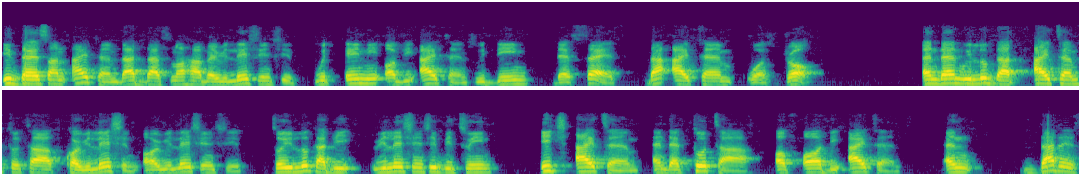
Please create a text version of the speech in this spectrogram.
if there's an item that does not have a relationship with any of the items within the set, that item was dropped. And then we looked at item total correlation or relationship. So you look at the relationship between each item and the total of all the items. And that is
